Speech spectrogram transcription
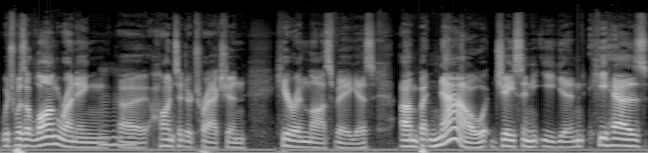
which was a long running uh, haunted attraction here in Las Vegas. Um, but now, Jason Egan, he has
